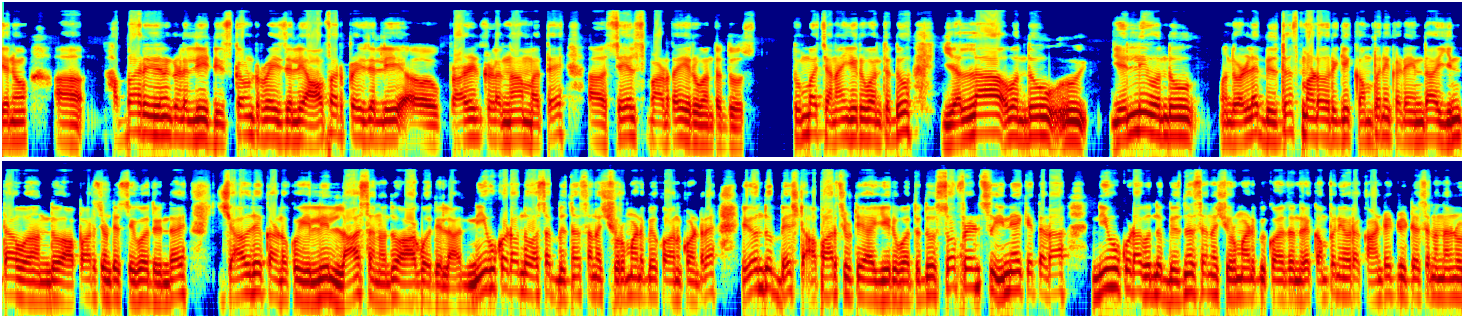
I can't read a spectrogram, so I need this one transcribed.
ಏನು ಹಬ್ಬ ಹರಿದಿನಗಳಲ್ಲಿ ಡಿಸ್ಕೌಂಟ್ ಪ್ರೈಸ್ ಅಲ್ಲಿ ಆಫರ್ ಪ್ರೈಸ್ ಅಲ್ಲಿ ಪ್ರಾಡಕ್ಟ್ ಗಳನ್ನ ಮತ್ತೆ ಸೇಲ್ಸ್ ಮಾಡ್ತಾ ಇರುವಂತದ್ದು ತುಂಬಾ ಚೆನ್ನಾಗಿರುವಂತದ್ದು ಎಲ್ಲಾ ಒಂದು, ಎಲ್ಲಿ ಒಂದು ಒಂದು ಒಳ್ಳೆ ಬಿಸ್ನೆಸ್ ಮಾಡೋರಿಗೆ ಕಂಪನಿ ಕಡೆಯಿಂದ ಇಂಥ ಒಂದು ಅಪಾರ್ಚುನಿಟಿ ಸಿಗೋದ್ರಿಂದ ಯಾವುದೇ ಕಾರಣಕ್ಕೂ ಇಲ್ಲಿ ಲಾಸ್ ಅನ್ನೋದು ಆಗೋದಿಲ್ಲ. ನೀವು ಕೂಡ ಒಂದು ಹೊಸ ಬಿಸ್ನೆಸ್ ಅನ್ನ ಶುರು ಮಾಡಬೇಕು ಅನ್ಕೊಂಡ್ರೆ ಇದೊಂದು ಬೆಸ್ಟ್ ಅಪಾರ್ಚುನಿಟಿ ಆಗಿರುವಂತದ್ದು ಸೊ ಫ್ರೆಂಡ್ಸ್ ಇನ್ನೇಕೆ ತಡ? ನೀವು ಕೂಡ ಒಂದು ಬಿಸ್ನೆಸ್ ಅನ್ನ ಶುರು ಮಾಡಬೇಕು ಅಂತಂದ್ರೆ ಕಂಪನಿಯವರ ಕಾಂಟ್ಯಾಕ್ಟ್ ಡೀಟೇಲ್ಸ್ ಅನ್ನ ನಾನು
